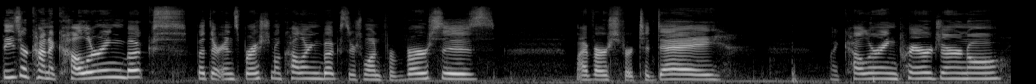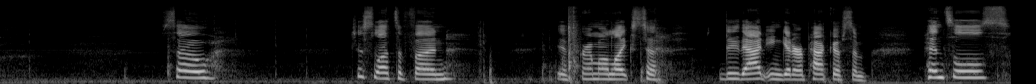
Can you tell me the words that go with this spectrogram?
these are kind of coloring books, but they're inspirational coloring books. There's one for verses, my verse for today, my coloring prayer journal. So, just lots of fun. If grandma likes to do that, you can get her a pack of some pencils,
